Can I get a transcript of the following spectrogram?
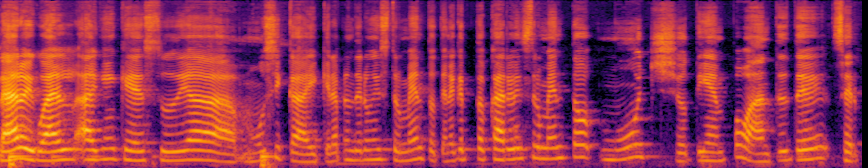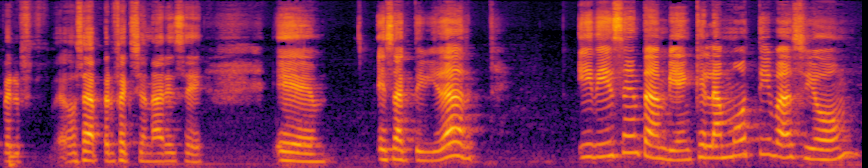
Claro, igual alguien que estudia música y quiere aprender un instrumento, tiene que tocar el instrumento mucho tiempo antes de ser, o sea, perfeccionar ese, eh, esa actividad. Y dicen también que la motivación,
